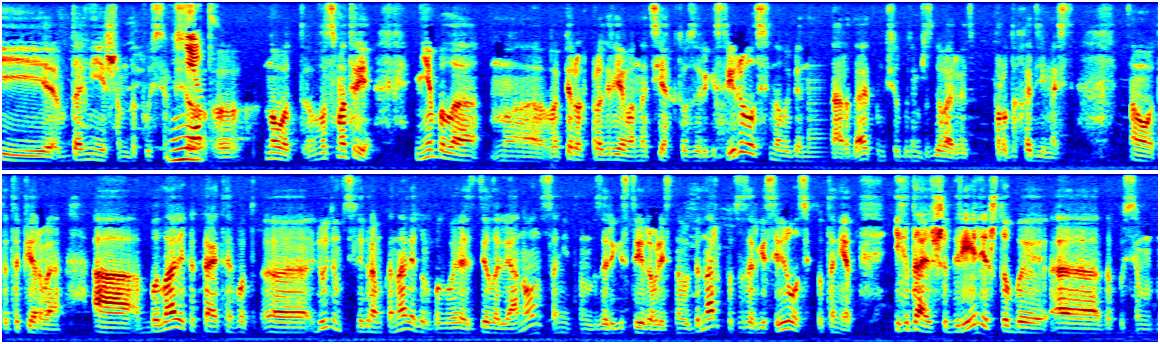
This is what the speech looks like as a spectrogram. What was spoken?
И в дальнейшем, допустим, все. Нет. ну вот, вот смотри, не было, э, во-первых, прогрева на тех, кто зарегистрировался на вебинар, да, это мы сейчас будем разговаривать про доходимость. Вот, это первое. А была ли какая-то, вот э, людям в телеграм-канале, грубо говоря, сделали анонс, они там зарегистрировались на вебинар, кто-то зарегистрировался, кто-то нет. Их дальше грели, чтобы, э, допустим,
